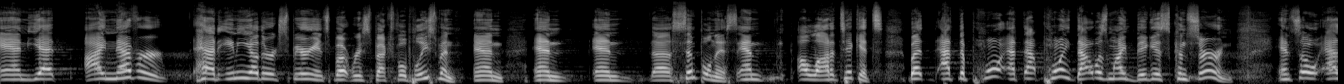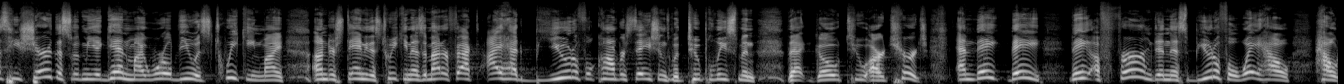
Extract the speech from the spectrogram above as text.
And yet, I never had any other experience but respectful policemen and, and, and uh, simpleness and a lot of tickets. But at the point, at that point, that was my biggest concern. And so, as he shared this with me again, my worldview is tweaking, my understanding is tweaking. As a matter of fact, I had beautiful conversations with two policemen that go to our church, and they they they affirmed in this beautiful way how how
